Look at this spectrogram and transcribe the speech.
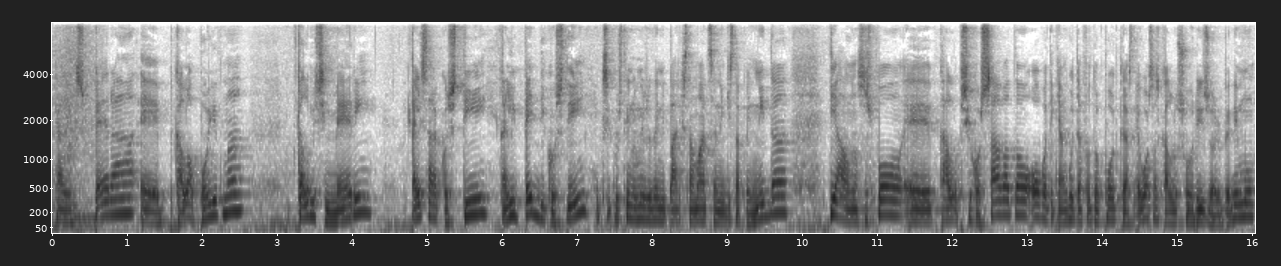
καλησπέρα, ε, καλό απόγευμα, καλό μεσημέρι, καλή σαρακοστή, καλή πεντηκοστή, εξικοστή νομίζω δεν υπάρχει, σταμάτησαν εκεί στα 50. Τι άλλο να σας πω, ε, καλό ψυχοσάββατο, όποτε και αν ακούτε αυτό το podcast, εγώ σας καλωσορίζω ρε παιδί μου.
